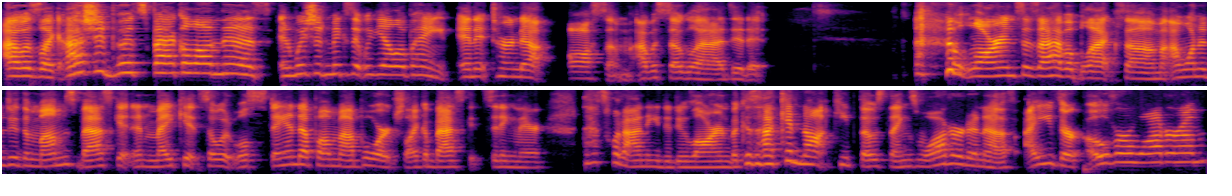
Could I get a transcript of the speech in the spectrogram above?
I was like, I should put spackle on this and we should mix it with yellow paint. And it turned out awesome. I was so glad I did it. Lauren says, I have a black thumb. I want to do the mum's basket and make it so it will stand up on my porch like a basket sitting there. That's what I need to do, Lauren, because I cannot keep those things watered enough. I either overwater them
